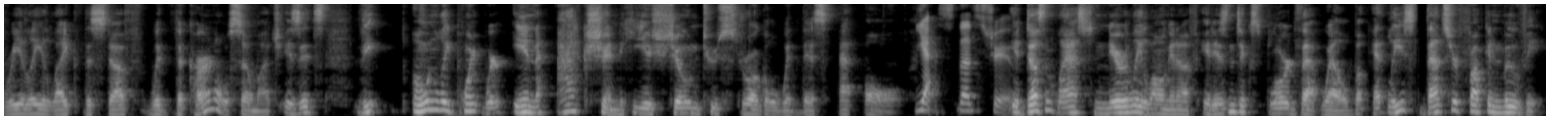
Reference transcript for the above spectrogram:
really like the stuff with the Colonel so much, is it's the only point where in action he is shown to struggle with this at all. Yes, that's true. It doesn't last nearly long enough. It isn't explored that well, but at least that's your fucking movie.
